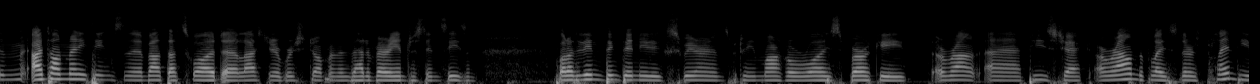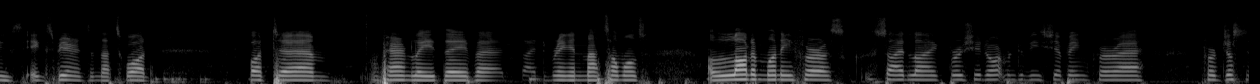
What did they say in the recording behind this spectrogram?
um, I thought many things about that squad uh, last year. Borussia Dortmund and they had a very interesting season, but I didn't think they needed experience between Marco Reus, Bürki, around uh, Piszczek, around the place. There's plenty of experience in that squad, but um, apparently they've uh, decided to bring in Mats Hummels. A lot of money for a side like Borussia Dortmund to be shipping for uh, for just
